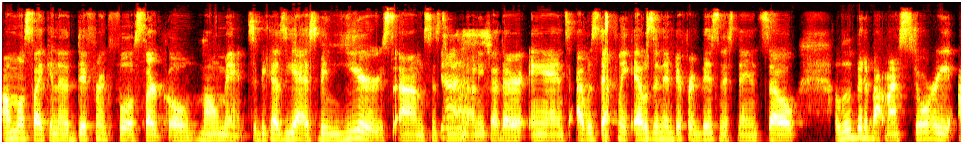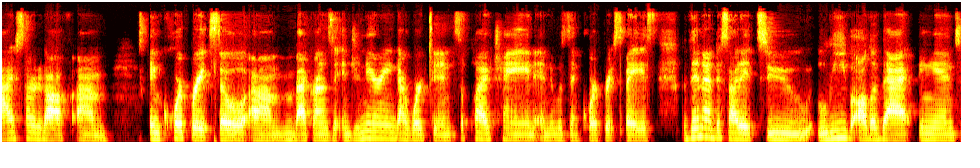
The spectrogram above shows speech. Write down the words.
almost like in a different full circle moment because, yeah, it's been years um, since yes. we've known each other. And I was definitely, I was in a different business then. So, a little bit about my story I started off um, in corporate. So, um, background is in engineering. I worked in supply chain and it was in corporate space. But then I decided to leave all of that and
